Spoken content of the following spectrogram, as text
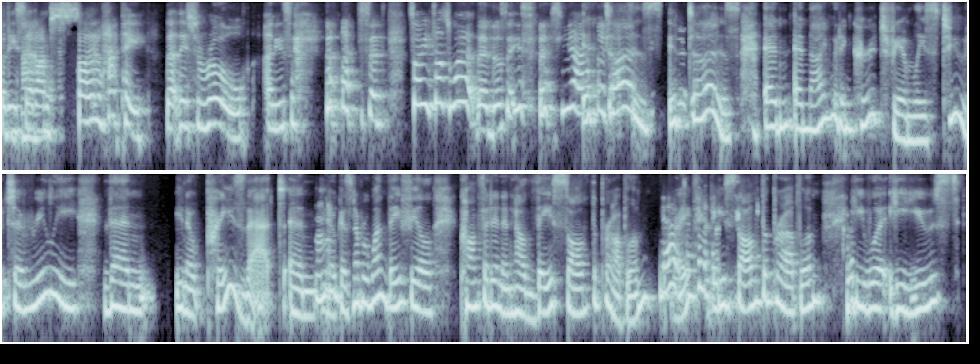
But he said, wow. "I'm so happy that this rule," and he said, "I said, so it does work then, does it?" He said, "Yeah, it does. It does." And and I would encourage families too to really then you know praise that and mm-hmm. you know because mm-hmm. number one they feel confident in how they solved the problem yeah, right definitely. he solved the problem he would he used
